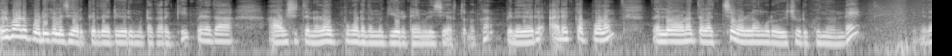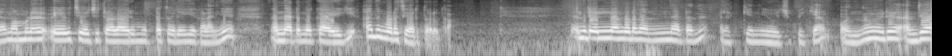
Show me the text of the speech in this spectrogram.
ഒരുപാട് പൊടികൾ ചേർക്കരുതായിട്ട് ഈ ഒരു മുട്ടക്കറിക്ക് പിന്നെ ഇതാ ആവശ്യത്തിനുള്ള ഉപ്പും കൂടെ നമുക്ക് ഈ ഒരു ടൈമിൽ ചേർത്ത് കൊടുക്കാം. പിന്നെ ഇതൊരു അരക്കപ്പോളം നല്ലോണം തിളച്ച വെള്ളം കൂടെ ഒഴിച്ചു കൊടുക്കുന്നുണ്ട്. പിന്നെ നമ്മൾ വേവിച്ച് വെച്ചിട്ടുള്ള ഒരു മുട്ട തൊലിക്ക് കളഞ്ഞ് നന്നായിട്ടൊന്ന് കഴുകി അതും കൂടെ ചേർത്ത് കൊടുക്കാം. എന്നിട്ട് എല്ലാം കൂടെ നന്നായിട്ടൊന്ന് ഇളക്കി ഒന്ന് യോജിപ്പിക്കാം. ഒന്ന് ഒരു അഞ്ചോ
